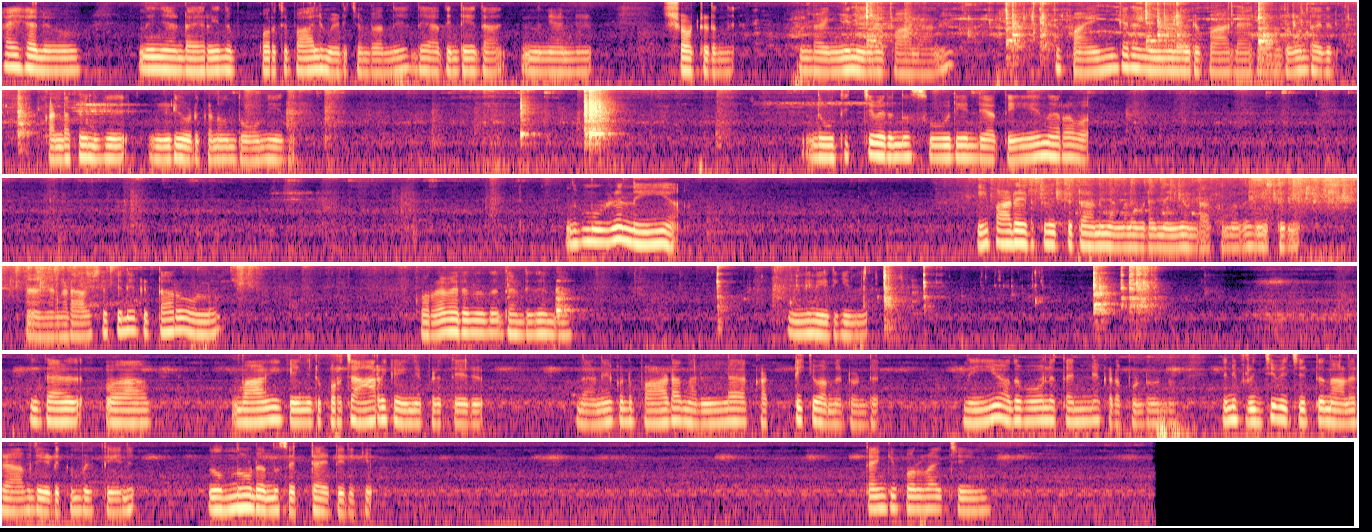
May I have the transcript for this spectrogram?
Hi hello. ഇന്ന് ഞാൻ ഡയറിയിൽ നിന്ന് കുറച്ച് പാൽ മേടിച്ചുകൊണ്ട് വന്ന് ഇത് ഇന്ന് ഞാൻ ഷോട്ട് ഇടുന്നത് ഇങ്ങനെയുള്ള പാലാണ്. ഭയങ്കര നീങ്ങുന്നൊരു പാലായിരുന്നു. അതുകൊണ്ടാണ് കണ്ടപ്പോൾ എനിക്ക് വീഡിയോ എടുക്കണമെന്ന് തോന്നിയത്. ഇത് ഉദിച്ച് വരുന്ന സൂര്യന്റെ അതേ നിറവാണ് ഇത് മുഴുവൻ നെയ്യാണ് ഈ പാട എടുത്ത് വെച്ചിട്ടാണ് ഞങ്ങളിവിടെ നെയ്യ് ഉണ്ടാക്കുന്നത് വീട്ടിൽ ഞങ്ങളുടെ ആവശ്യത്തിന് കിട്ടാറുള്ളൂ. കുറേ വരുന്നത് ഇതാണ്ട് ഇതുണ്ടോ ഇങ്ങനെ ഇരിക്കുന്നത് ഇതാണ് വാ- വാങ്ങിക്കഴിഞ്ഞിട്ട് കുറച്ച് ആറി കഴിഞ്ഞപ്പോഴത്തേരു ഇതാണ് കൊണ്ട് പാട നല്ല കട്ടിക്ക് വന്നിട്ടുണ്ട്. നെയ്യും അതുപോലെ തന്നെ കിടപ്പുണ്ട് കണ്ടോ. ഇനി ഫ്രിഡ്ജിൽ വെച്ചിട്ട് നാളെ രാവിലെ എടുക്കുമ്പോഴത്തേന് ഇതൊന്നുകൂടെ ഒന്ന് സെറ്റായിട്ടിരിക്കും. Thank you for watching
